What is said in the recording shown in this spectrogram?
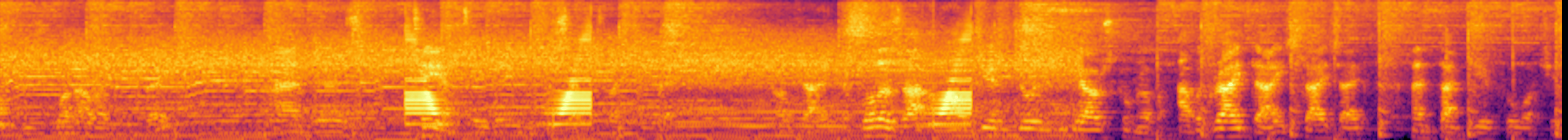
which is 108 and there's TMTV, which is 720 Okay, as well as that, I hope you enjoy the videos coming up. Have a great day, stay safe, and thank you for watching.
